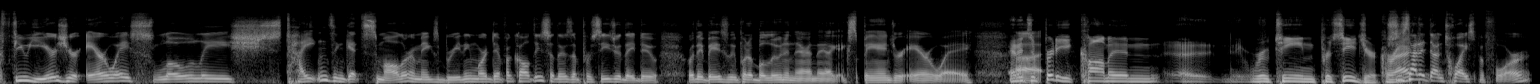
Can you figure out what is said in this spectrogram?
few years, your airway slowly sh- tightens and gets smaller and makes breathing more difficult. So there's a procedure they do where they basically put a balloon in there and they like expand your airway. And it's Uh, a pretty common uh, routine procedure, correct? She's had it done twice before,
